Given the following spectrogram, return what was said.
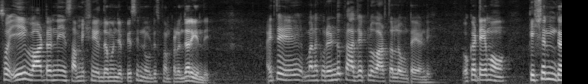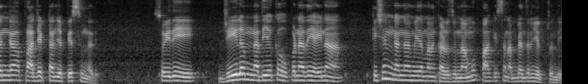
సో ఈ వాటర్ని సమీక్ష చేద్దామని చెప్పేసి నోటీస్ పంపడం జరిగింది. అయితే మనకు రెండు ప్రాజెక్టులు వార్తల్లో ఉంటాయండి. ఒకటేమో కిషన్ గంగా ప్రాజెక్ట్ అని చెప్పేసి ఉన్నది. సో ఇది జీలం నది యొక్క ఉపనది అయిన కిషన్ గంగా మీద మనం కడుతున్నాము పాకిస్తాన్ అభ్యంతరం చెప్తుంది.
